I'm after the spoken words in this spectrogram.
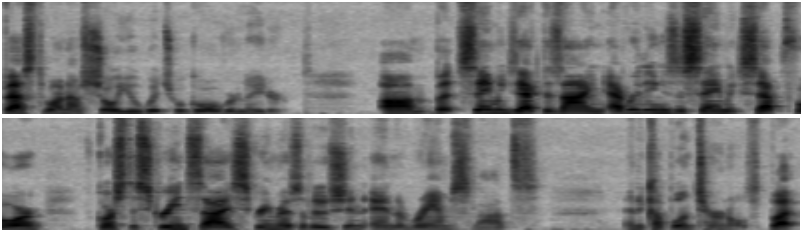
best one I'll show you, which we'll go over later. Um, but same exact design, everything is the same except for, of course, the screen size, screen resolution, and the RAM slots, and a couple internals. But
